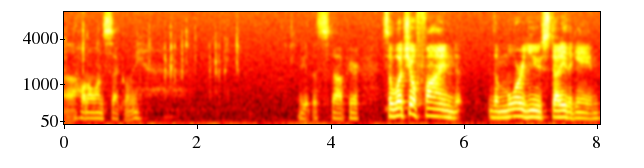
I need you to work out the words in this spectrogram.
uh, hold on one sec, let me, let me get this stop here. So what you'll find, the more you study the game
